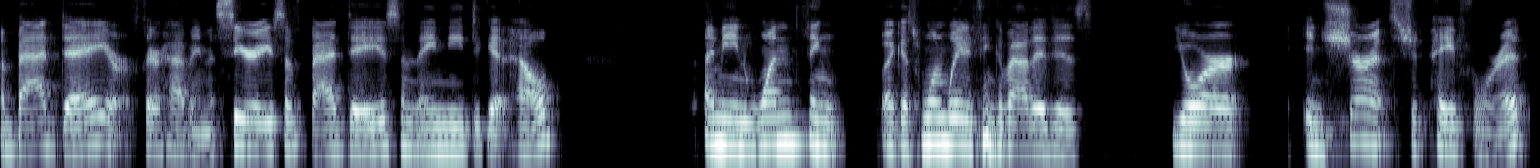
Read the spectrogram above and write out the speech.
a bad day or if they're having a series of bad days and they need to get help, I mean, one thing, I guess one way to think about it is your insurance should pay for it.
